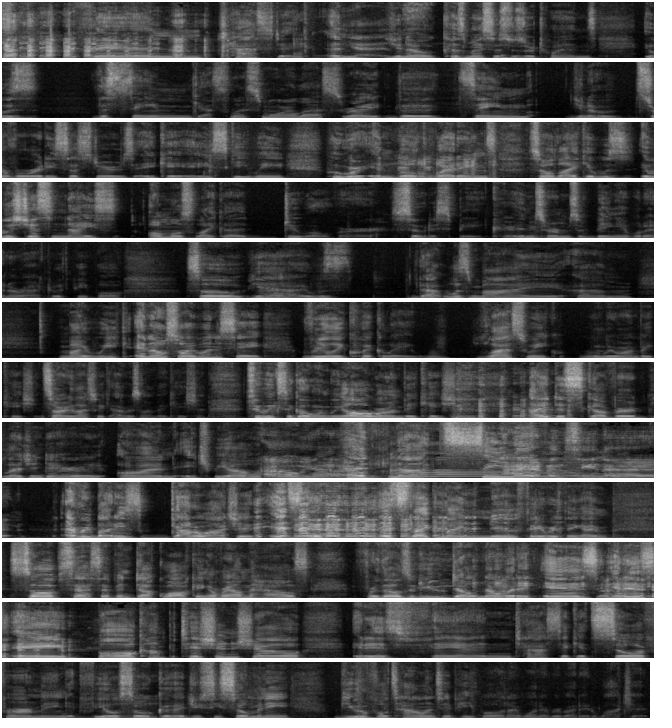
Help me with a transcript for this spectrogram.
fantastic. And, Yes. you know, because my sisters are twins, it was the same guest list, more or less, right? The same, you know, sorority sisters, AKA Skiwi, who were in both weddings. So, like, it was, it was just nice, almost like a do over, so to speak, in terms of being able to interact with people. So, yeah, it was, that was my, um, my week. And also, I want to say really quickly last week when we were on vacation, sorry, last week I was on vacation. Two weeks ago when we all were on vacation, I discovered Legendary on HBO. Oh yeah. Had not seen I it. I haven't seen it. Everybody's got to watch it. It's, it's like my new favorite thing. I'm so obsessed. I've been duck walking around the house. For those of you who don't know what it is, it is a ball competition show. It is fantastic. It's so affirming. It feels so mm. good. You see so many beautiful, talented people, and I want everybody to watch it.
